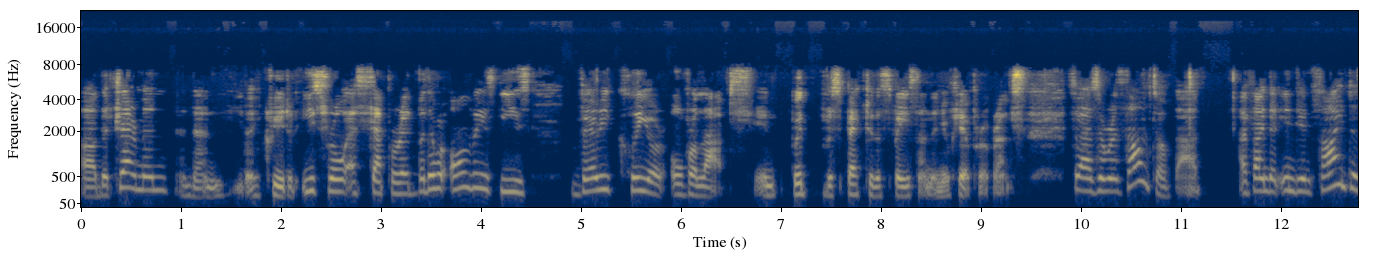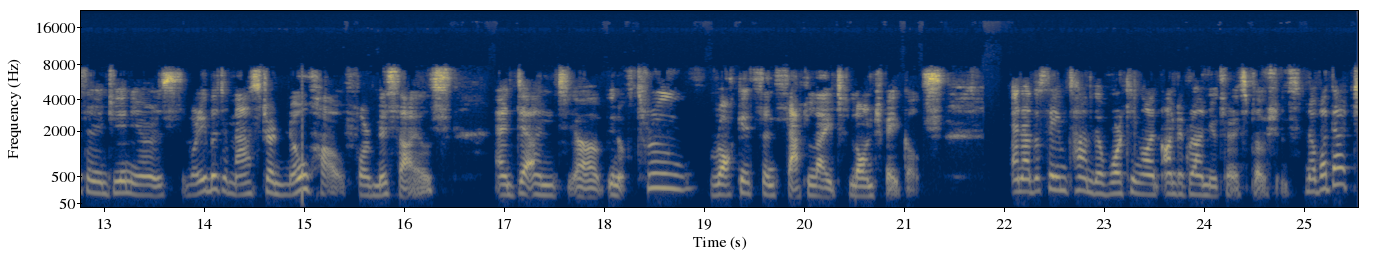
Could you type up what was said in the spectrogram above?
uh, the chairman, and then you know, he created ISRO as separate. But there were always these very clear overlaps in with respect to the space and the nuclear programs. So as a result of that, I find that Indian scientists and engineers were able to master know-how for missiles and, and uh, you know through rockets and satellite launch vehicles. And at the same time, they're working on underground nuclear explosions. Now, what that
